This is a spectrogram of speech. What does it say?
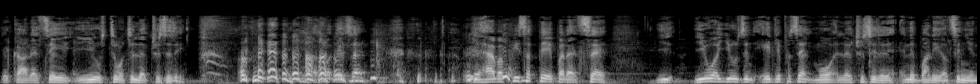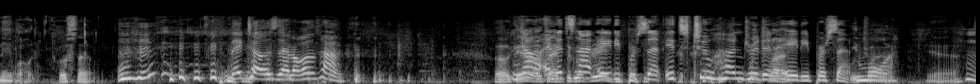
because they say you use too much electricity. That's what they say. They have a piece of paper that say you, you are using eighty percent more electricity than anybody else in your neighborhood. Oh mm-hmm. snap. They tell us that all the time. Okay. no, well, and it's not green. 80%, it's 280% Which more. one? Yeah. Hmm.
